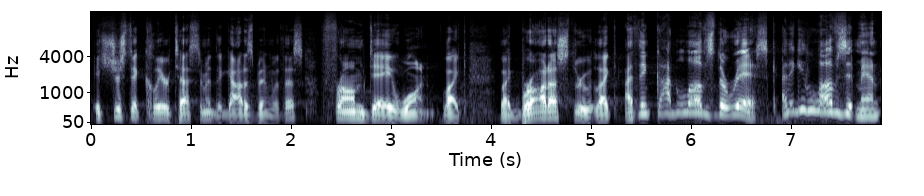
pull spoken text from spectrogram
it's just a clear testament that God has been with us from day one. Like, like brought us through. Like, I think God loves the risk. I think He loves it, man.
